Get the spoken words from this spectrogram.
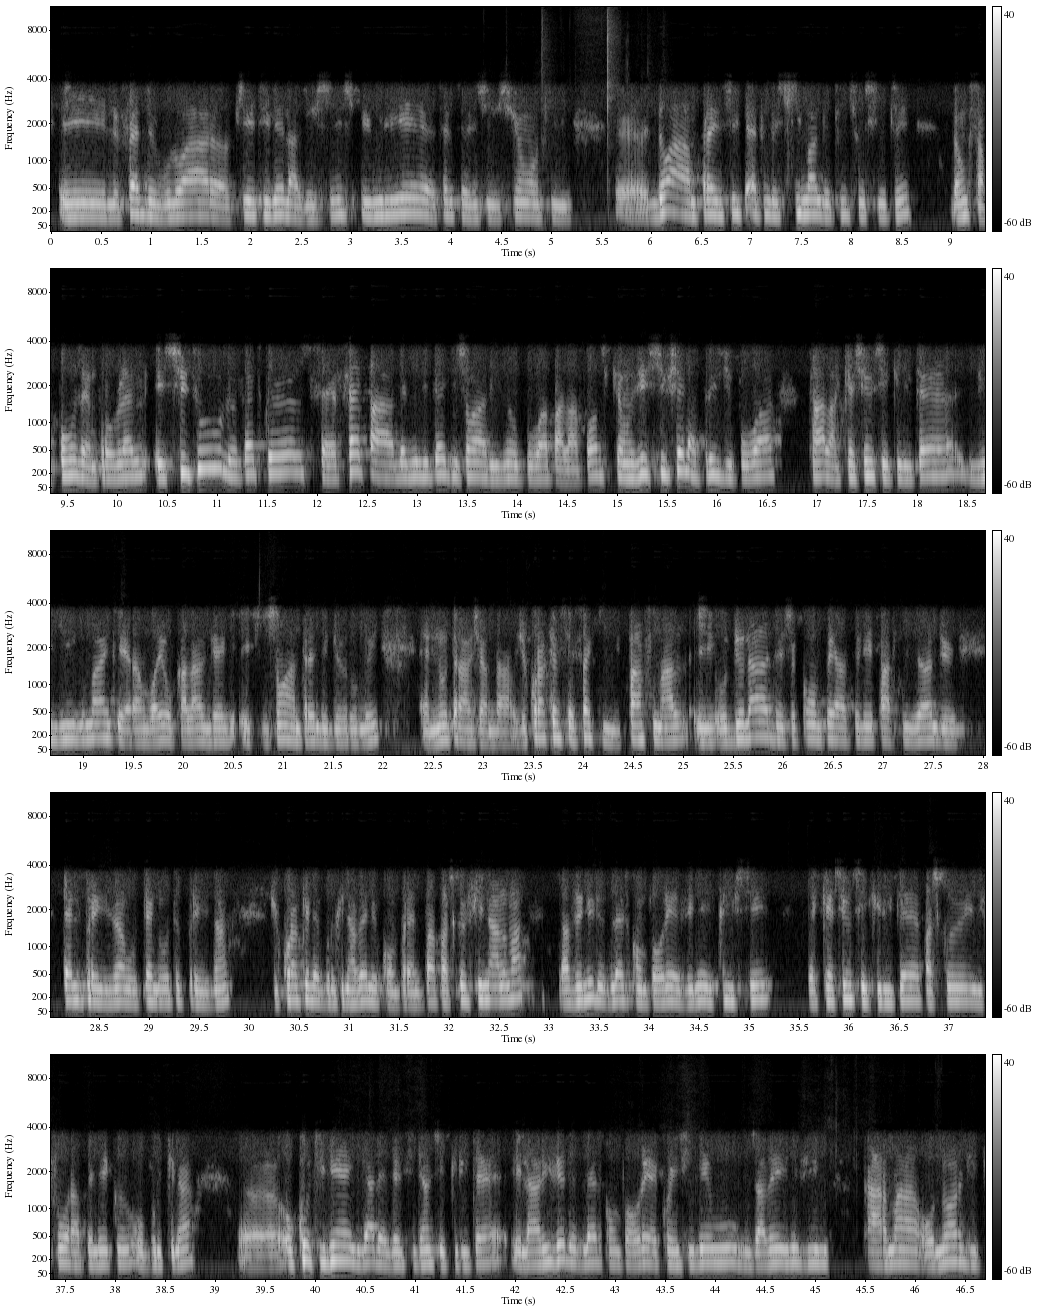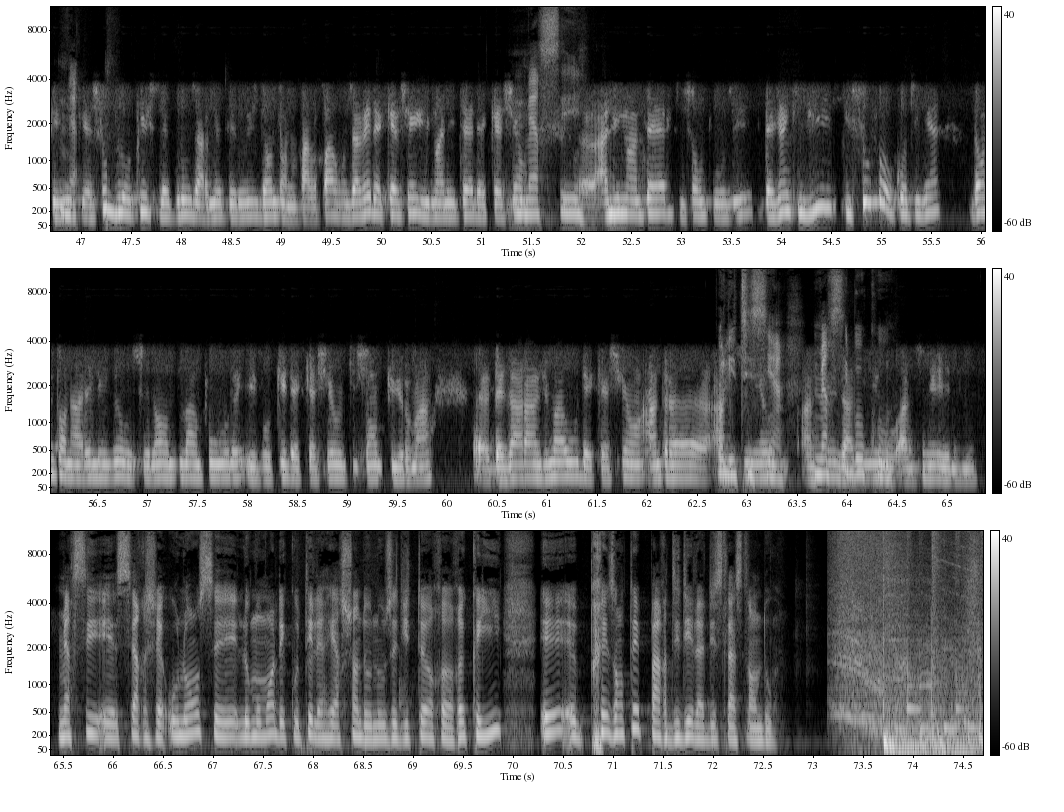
Et le fait de vouloir euh, piétiner la justice, humilier cette institution qui euh, doit en principe être le ciment de toute société, donc ça pose un problème. Et surtout le fait que c'est fait par des militaires qui sont arrivés au pouvoir par la force, qui ont justifié la prise du pouvoir par la question sécuritaire, visiblement qui est renvoyée au calendrier et qui sont en train de dérouler un autre agenda. Je crois que c'est ça qui passe mal. Et au-delà de ce qu'on peut appeler partisans de tel président ou tel autre président. Je crois que les Burkinabés ne comprennent pas parce que finalement, la venue de Blaise Compaoré est venue éclipser des questions sécuritaires parce qu'il faut rappeler qu'au Burkina, euh, au quotidien, il y a des incidents sécuritaires et l'arrivée de Blaise Compaoré est coïncidée où vous avez une ville Karma au nord du pays qui est sous blocus des groupes armés terroristes dont on ne parle pas. Vous avez des questions humanitaires, des questions euh, alimentaires qui sont posées, des gens qui vivent, qui souffrent au quotidien dont on a relevé au second plan pour évoquer des questions qui sont purement euh, des arrangements ou des questions entre politiciens. Merci beaucoup. Merci et Serge Oulon. C'est le moment d'écouter les réactions de nos éditeurs recueillis et présentés par Didier Ladislas Lando.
